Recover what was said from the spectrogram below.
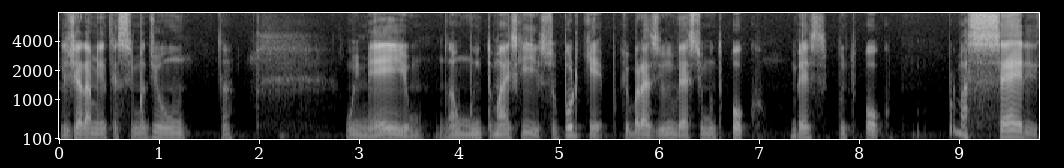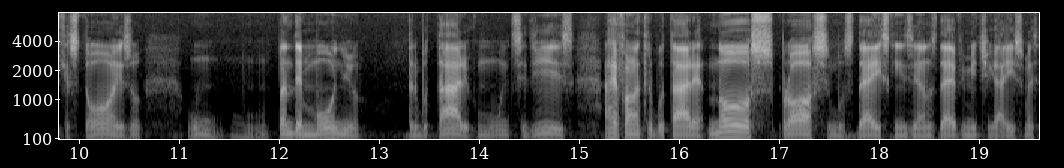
ligeiramente acima de um, né? um e meio, não muito mais que isso. Por quê? Porque o Brasil investe muito pouco, investe muito pouco por uma série de questões, um, um pandemônio tributário, como muito se diz. A reforma tributária nos próximos 10, 15 anos deve mitigar isso, mas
